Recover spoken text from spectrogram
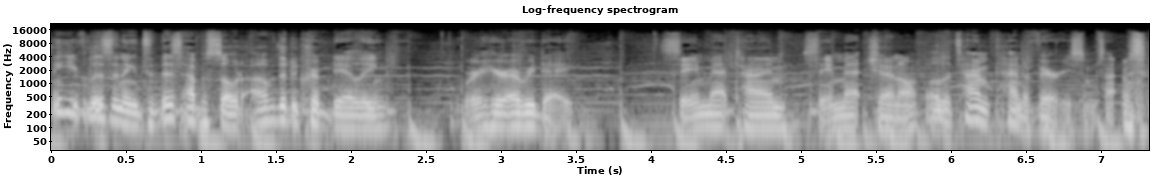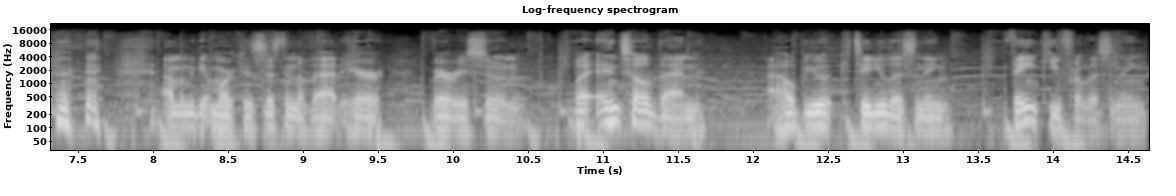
Thank you for listening to this episode of the Decrypt Daily. We're here every day. Same Matt time, same Matt channel. Well, the time kind of varies sometimes. I'm going to get more consistent of that here very soon. But until then, I hope you continue listening. Thank you for listening.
